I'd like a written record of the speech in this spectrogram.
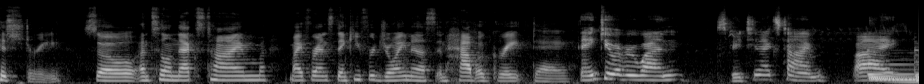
history. So until next time, my friends, thank you for joining us and have a great day. Thank you, everyone. Speak to you next time. Bye.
